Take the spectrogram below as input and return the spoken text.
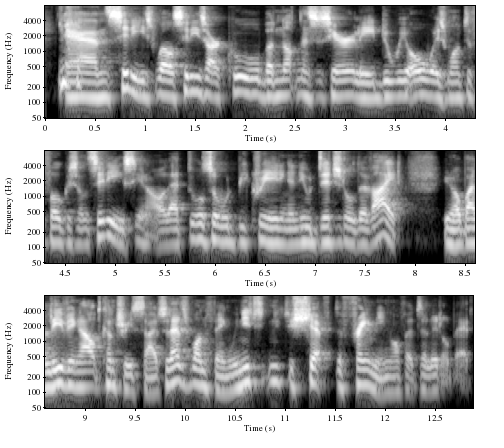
and cities, well, cities are cool, but not necessarily do we always want to focus on cities. You know, that also would be creating a new digital divide, you know, by leaving out countryside. So that's one thing. We need to, need to shift the framing of it a little bit.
